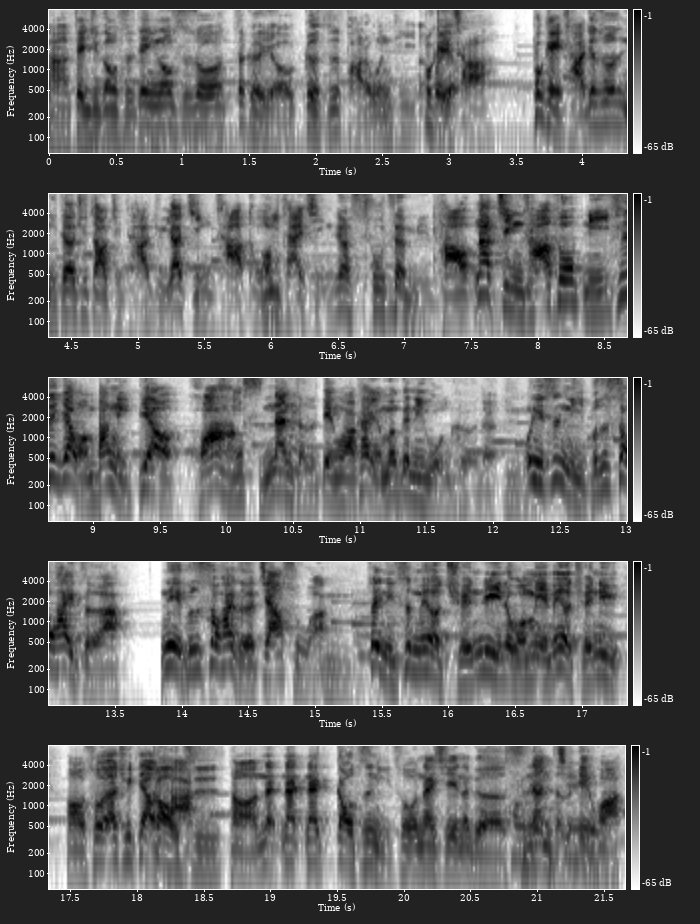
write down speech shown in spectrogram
啊电信公司，电信公司说这个有个资法的问题，不可以查。不给查，就是说你都要去找警察局，要警察同意才行，要出证明。好，那警察说你是要我们帮你调华航死难者的电话，看有没有跟你吻合的。问题是你不是受害者啊，你也不是受害者的家属啊，所以你是没有权利的，我们也没有权利哦，说要去调查。告知哦，那那那告知你说那些那个死难者的电话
